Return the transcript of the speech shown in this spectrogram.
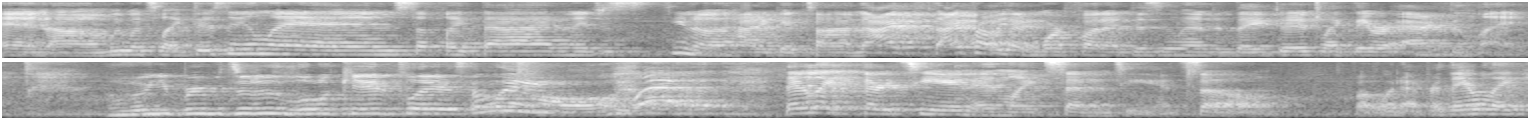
and um, we went to like Disneyland stuff like that, and they just you know had a good time. I I probably had more fun at Disneyland than they did. Like they were acting like. Oh, you bring me to this little kid place. I'm like, what? They're like 13 and like 17, so but whatever. They were like,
